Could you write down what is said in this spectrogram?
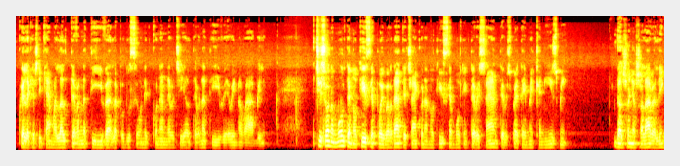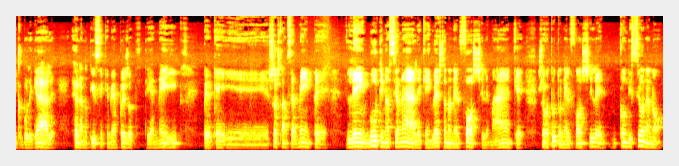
quella che si chiama l'alternativa, la produzione con energie alternative e rinnovabili. Ci sono molte notizie, poi guardate c'è anche una notizia molto interessante rispetto ai meccanismi dal sogno solare all'incubo legale, è una notizia che abbiamo preso TNI perché eh, sostanzialmente le multinazionali che investono nel fossile, ma anche soprattutto nel fossile, condizionano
